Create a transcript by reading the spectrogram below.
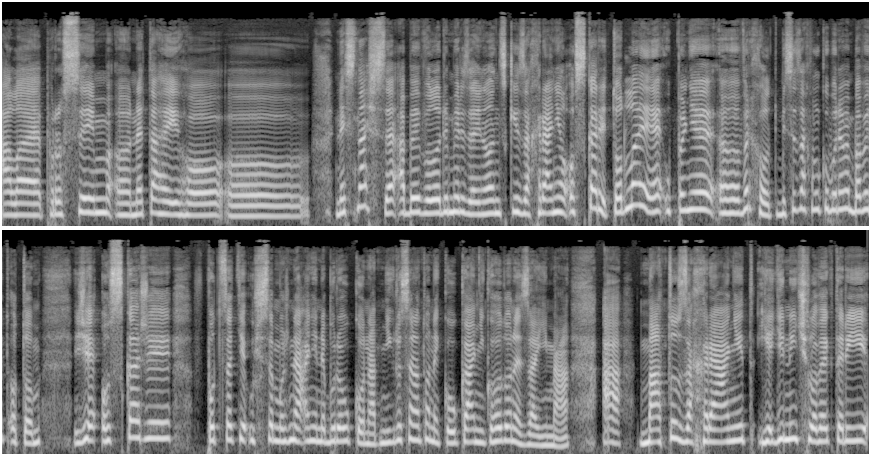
ale prosím, eh, netahej ho, eh, nesnaž se, aby Volodymyr Zelenský zachránil Oscary. Tohle je úplně eh, vrchol. My se za chvilku budeme bavit o tom, že Oscaři v podstatě už se možná ani nebudou konat. Nikdo se na to nekouká, nikoho to nezajímá. A má to zachránit jediný člověk, který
